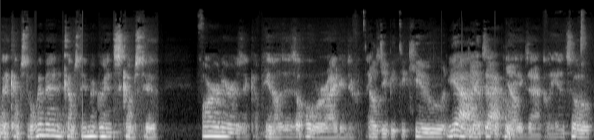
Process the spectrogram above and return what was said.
when it comes to women, it comes to immigrants, it comes to foreigners, it comes, you know, there's a whole variety of different things. LGBTQ. and- Yeah, exactly, Yeah. exactly. And so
